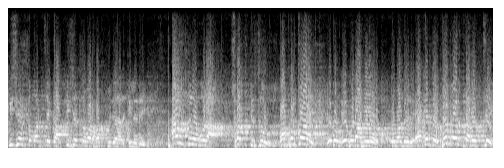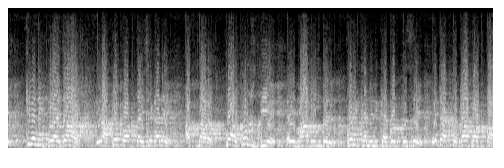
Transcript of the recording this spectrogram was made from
কিসের তোমার চেক আপ কিসের তোমার হসপিটাল আর ক্লিনিক ফালতু এগুলা সবকিছু অপচয় এবং এগুলা হলো তোমাদের একে তো বেপর্দা হচ্ছে ক্লিনিক গুলাই যায়, এরা বেপর্দায় সেখানে আপনার পর পুরুষ দিয়ে এই মা বোনদের পরীক্ষা নিরীক্ষা করতেছে, এটা একটা বেপর্দা।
